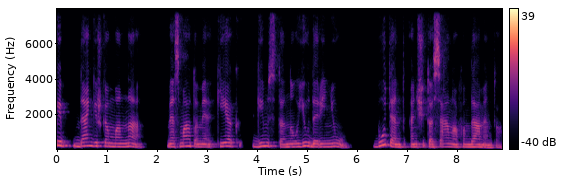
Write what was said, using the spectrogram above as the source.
Kaip dangiška mana mes matome kiek gimsta naujų darinių būtent ant šito seno fundamento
